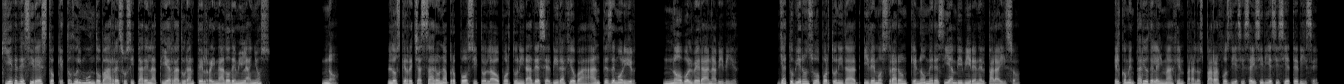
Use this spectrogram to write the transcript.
¿Quiere decir esto que todo el mundo va a resucitar en la tierra durante el reinado de mil años? No. Los que rechazaron a propósito la oportunidad de servir a Jehová antes de morir, no volverán a vivir. Ya tuvieron su oportunidad y demostraron que no merecían vivir en el paraíso. El comentario de la imagen para los párrafos 16 y 17 dice,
